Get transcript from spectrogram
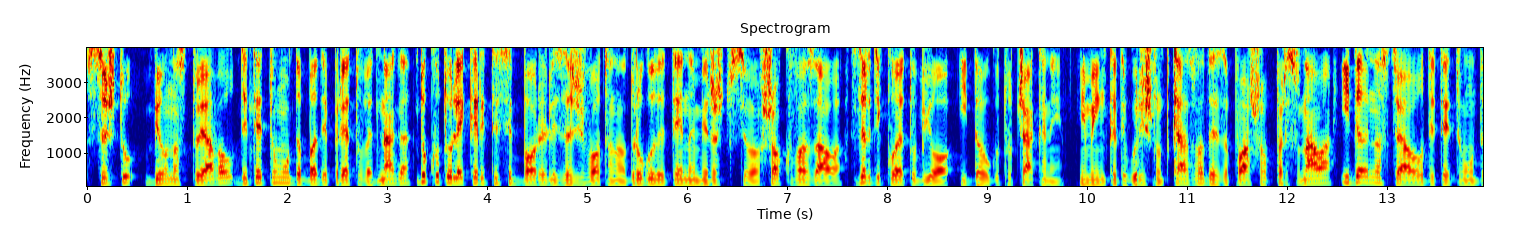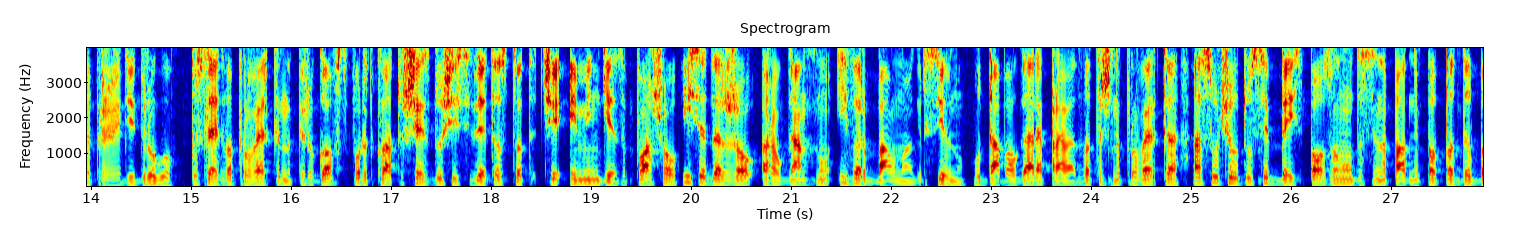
Също бил настоявал детето му да бъде прието веднага, докато лекарите се борили за живота на друго дете, намиращо се в шокова зала, заради което било и дългото чакане. Имин категорично отказва да е заплашвал персонала и да е настоявал детето му да пререди друго. Последва проверка на Пирогов, според която 6 души свидетелстват, че Емин ги е заплашвал и се е държал арогантно и вербално агресивно. От България правят вътрешна проверка, а случилото се бе използвано да се нападне ППДБ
